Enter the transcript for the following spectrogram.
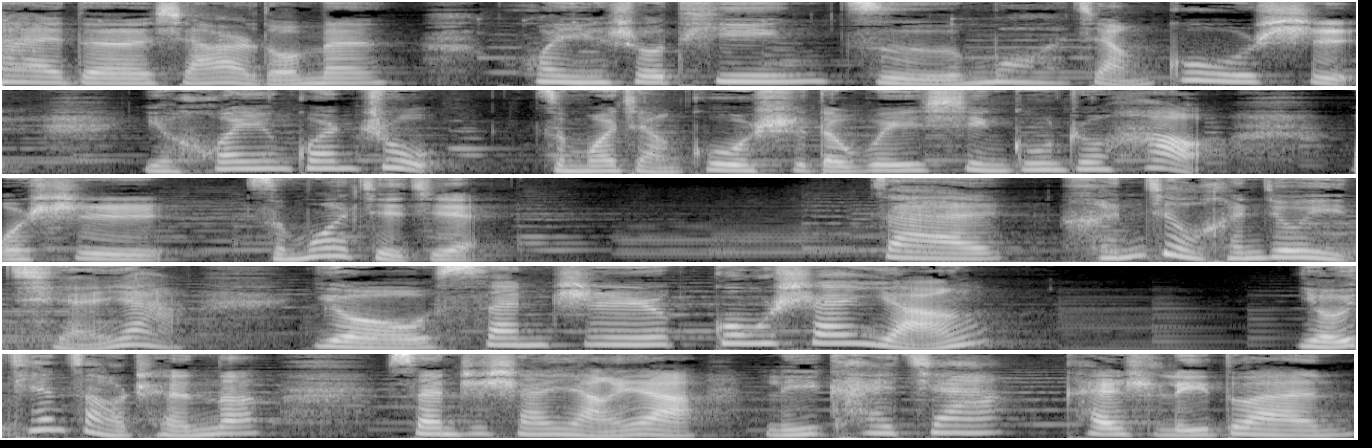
爱的小耳朵们，欢迎收听子墨讲故事，也欢迎关注子墨讲故事的微信公众号。我是子墨姐姐。在很久很久以前呀，有三只公山羊。有一天早晨呢，三只山羊呀离开家，开始了一段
